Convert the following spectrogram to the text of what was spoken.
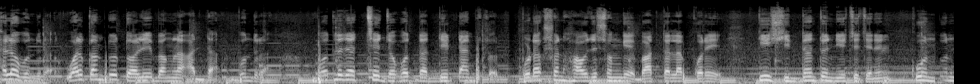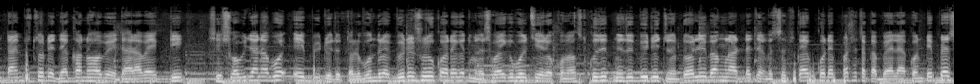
হ্যালো বন্ধুরা। ওয়েলকাম টু টলি বাংলা আড্ডা বন্ধুরা, বদলে যাচ্ছে জগদ্ধাত্রীর টাইম স্লট প্রোডাকশন হাউসের সঙ্গে বার্তালাপ করে কি সিদ্ধান্ত নিয়েছে চ্যানেল কোন কোন টাইম স্লটে দেখানো হবে, ধারাবাহিকটি, সে সবই জানাব এই ভিডিওতে। তাহলে বন্ধুরা, ভিডিও শুরু করার আগে তোমাদের সবাইকে বলছি, এরকম এক্সক্লুসিভ নিউজ ভিডিওর জন্য টলি বাংলা আড্ডা চ্যানেলকে সাবস্ক্রাইব করে পাশে থাকা বেল আইকনটি প্রেস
